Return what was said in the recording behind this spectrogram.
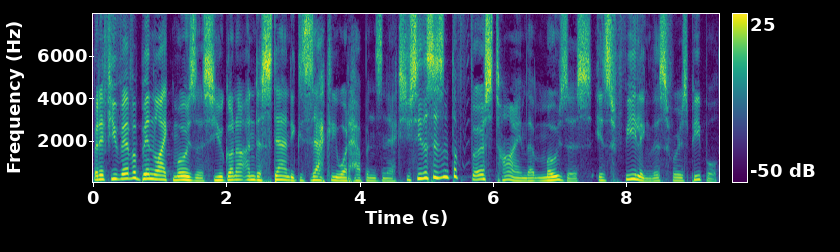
But if you've ever been like Moses, you're going to understand exactly what happens next. You see, this isn't the first time that Moses is feeling this for his people.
